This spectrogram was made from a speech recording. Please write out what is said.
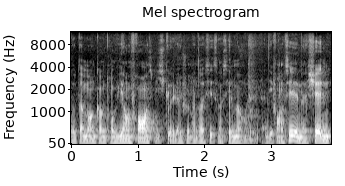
notamment quand on vit en France, puisque là je m'adresse essentiellement à des Français, ma chaîne,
